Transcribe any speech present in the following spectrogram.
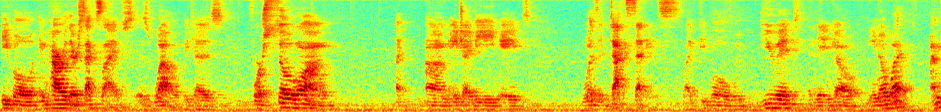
people empower their sex lives as well, because for so long, um, HIV, AIDS was a death sentence. Like people would view it and they'd go, you know what? I'm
